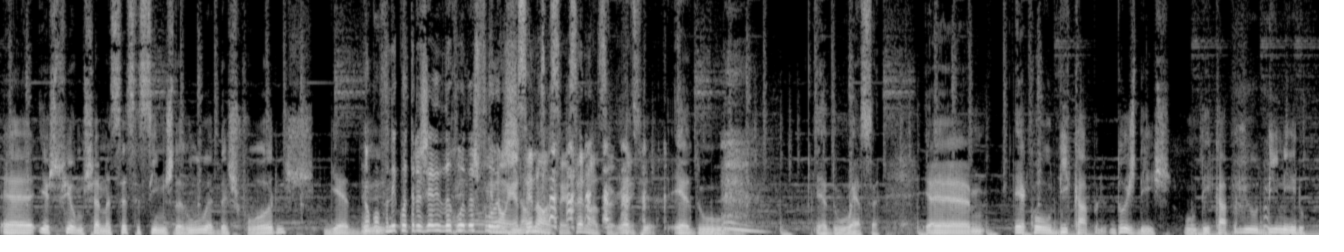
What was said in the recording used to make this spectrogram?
Uh, este filme chama-se Assassinos da Rua das Flores e é de... Não confundir com a tragédia da Rua das Flores. Não, essa Não, é não. nossa, essa é nossa. Essa é do. É do essa. É, é com o DiCaprio, dois Ds, o DiCaprio e o Di Niro. É,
